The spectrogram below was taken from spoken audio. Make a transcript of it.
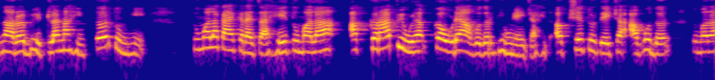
नारळ भेटला नाही तर तुम्ही तुम्हाला काय करायचं आहे? तुम्हाला अकरा पिवळ्या कवड्या अगोदर घेऊन यायच्या आहेत. अक्षय तृतीयेच्या अगोदर तुम्हाला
